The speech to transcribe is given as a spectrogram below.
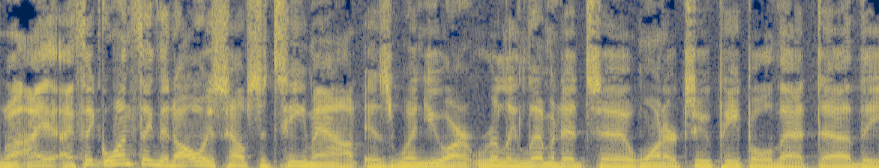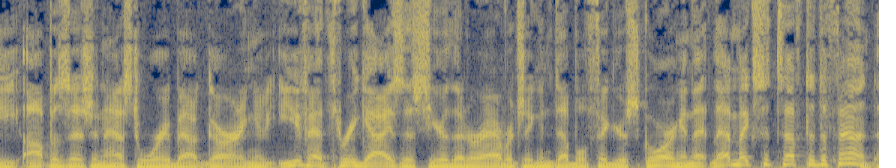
Well, I, I think one thing that always helps a team out is when you aren't really limited to one or two people that uh, the opposition has to worry about guarding. You've had three guys this year that are averaging in double figure scoring, and that, that makes it tough to defend.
